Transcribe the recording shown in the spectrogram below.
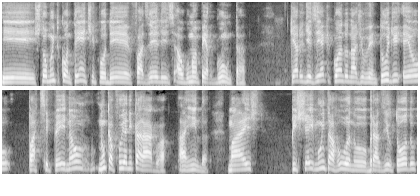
e estou muito contente em poder fazer-lhes alguma pergunta. Quero dizer que quando na juventude eu participei, não, nunca fui a Nicarágua, ainda, mas pichei muita rua no Brasil todo,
